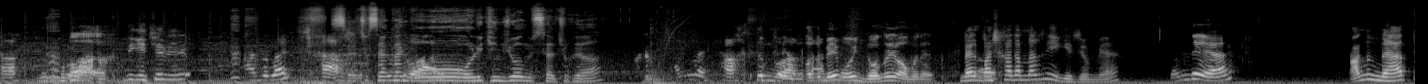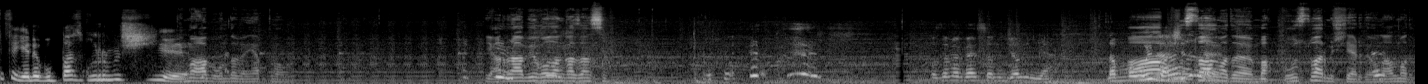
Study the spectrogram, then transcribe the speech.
çaktım bu arada. Baktı geçemiyor. Anıla çaktım. Selçuk sen kaç? bu arada. Oo 12. olmuş Selçuk ya. Anıla çaktım bu arada. Oğlum benim oyun donuyor amına. Ben başka adamları niye geziyorum ya? Ben de ya. Anıl ne yaptıysa yine kumpas kurmuş Değil ya. mi abi onu da ben yaptım ama. Yarra abi olan kazansın. O zaman ben sonuncu olayım ya. Lan bu oyun Aa başladı. boost almadım. Bak boost varmış yerde onu almadım.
